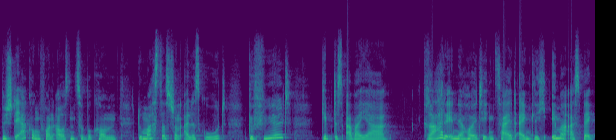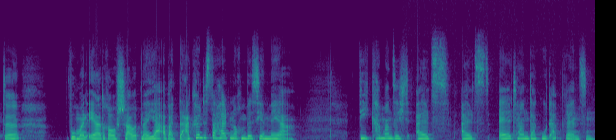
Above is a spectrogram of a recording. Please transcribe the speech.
Bestärkung von außen zu bekommen. Du machst das schon alles gut. Gefühlt gibt es aber ja gerade in der heutigen Zeit eigentlich immer Aspekte, wo man eher drauf schaut, na ja, aber da könntest du halt noch ein bisschen mehr. Wie kann man sich als, als Eltern da gut abgrenzen?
